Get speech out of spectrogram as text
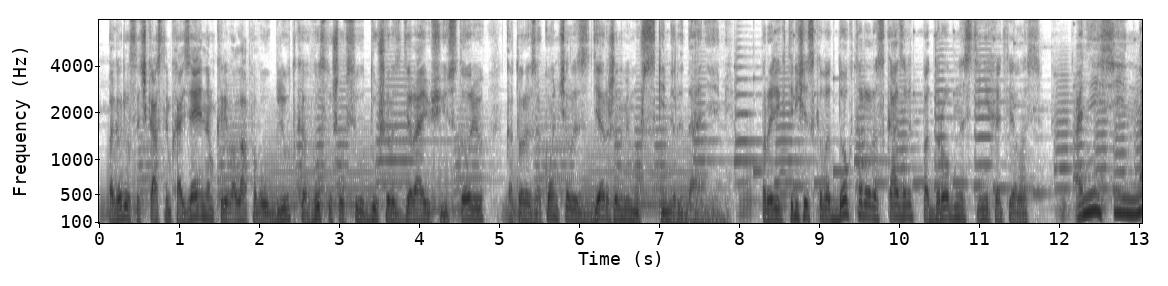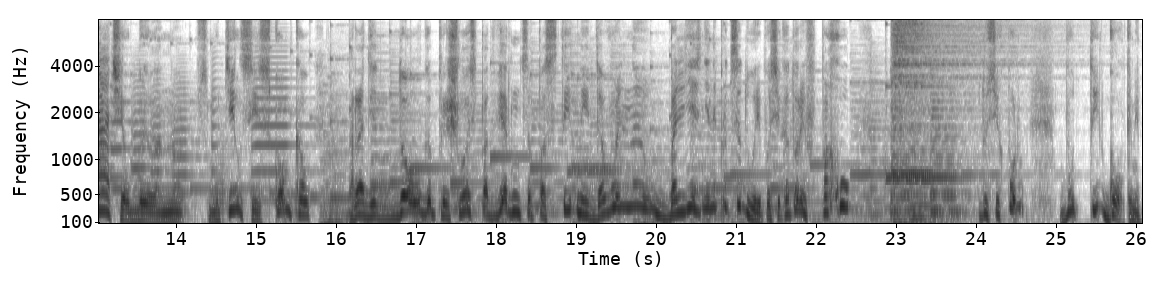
Поговорил с очкастым хозяином криволапого ублюдка, выслушал всю душераздирающую историю, которая закончилась сдержанными мужскими рыданиями. Про электрического доктора рассказывать подробности не хотелось. Анисий начал было, но смутился и скомкал. Ради долга пришлось подвергнуться постыдной и довольно болезненной процедуре, после которой в паху до сих пор будто иголками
